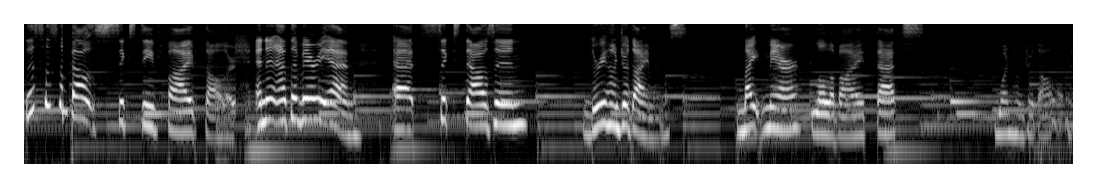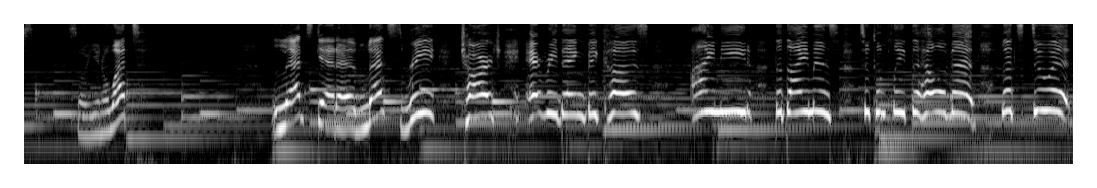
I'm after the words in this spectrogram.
this is about $65. And then at the very end, at 6,300 diamonds, Nightmare Lullaby, that's $100. So you know what? Let's get it. Let's recharge everything because I need the diamonds to complete the hell event. Let's do it.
